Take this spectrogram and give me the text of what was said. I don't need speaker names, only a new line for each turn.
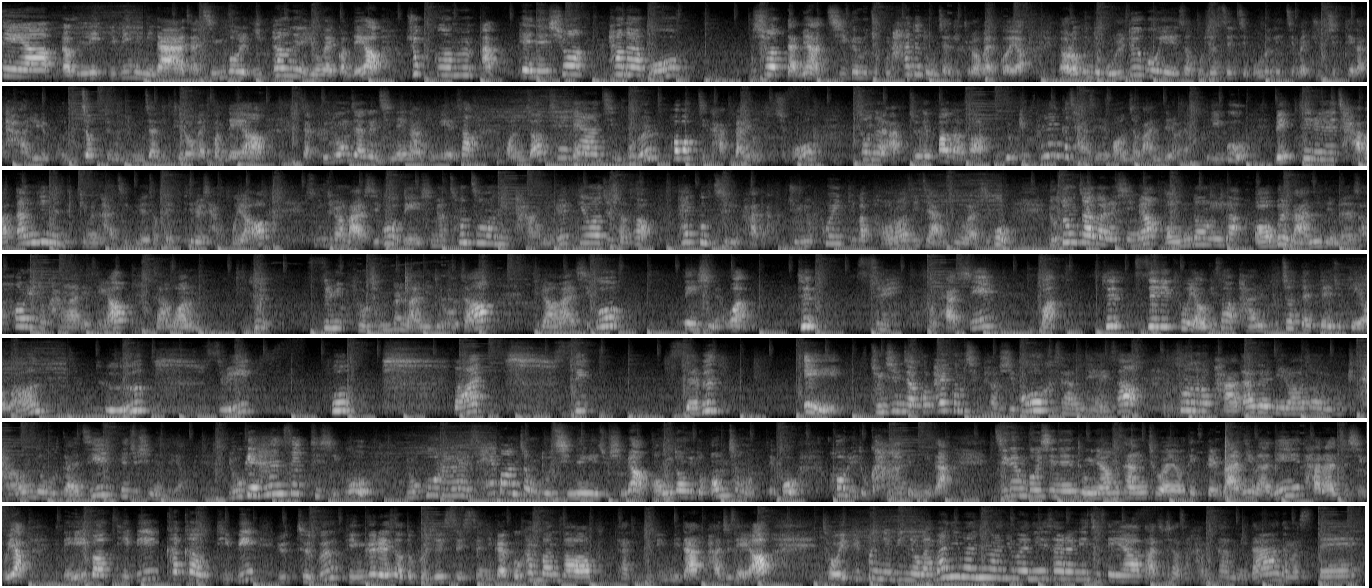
러블리 유빈입니다. 자, 짐볼 2편을 이용할 건데요. 조금 앞에는 쉬워, 편하고 쉬웠다면 지금은 조금 하드 동작이 들어갈 거예요. 여러분도 올드보이에서 보셨을지 모르겠지만 유지태가 다리를 번쩍 드는 동작이 들어갈 건데요. 자, 그 동작을 진행하기 위해서 먼저 최대한 짐볼을 허벅지 가까이로 붙이고 손을 앞쪽에 뻗어서 먼저 만들어요. 그리고 매트를 잡아 당기는 느낌을 가지기 위해서 매트를 잡고요. 숨 들여 마시고 내쉬며 천천히 다리를 띄워주셔서 팔꿈치를 바닥. 중요 포인트가 벌어지지 않도록 하시고 요 동작을 하시면 엉덩이가 업을 많이 되면서 허리도 강화되세요. 자, 원, 투, 쓰리, 포 정말 많이 들어오죠? 들여 마시고 내쉬면 원, 투, 쓰리, 포 다시 원, 투, 쓰리, 포 여기서 발을 붙였다 때 해줄게요. 원, 투, 쓰리, 포, 파이브, 식, 세븐, 에잇. 중심 잡고 팔꿈치 펴시고 그 상태에서 손으로 바닥을 밀어서 이렇게 다운도그까지 해주시면 돼요. 요게 한 세트시고 요거를 세 번 정도 진행해 주시면 엉덩이도 엄청 업되고 허리도 강화됩니다. 지금 보시는 동영상 좋아요 댓글 많이 많이 달아주시고요. 네이버 TV, 카카오 TV, 유튜브, 빙글에서도 보실 수 있으니까 꼭 한 번 더 부탁드립니다. 봐주세요. 저희 피프님 비뇨가 많이 많이 많이 많이 사랑해주세요. 봐주셔서 감사합니다. 나마스테.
